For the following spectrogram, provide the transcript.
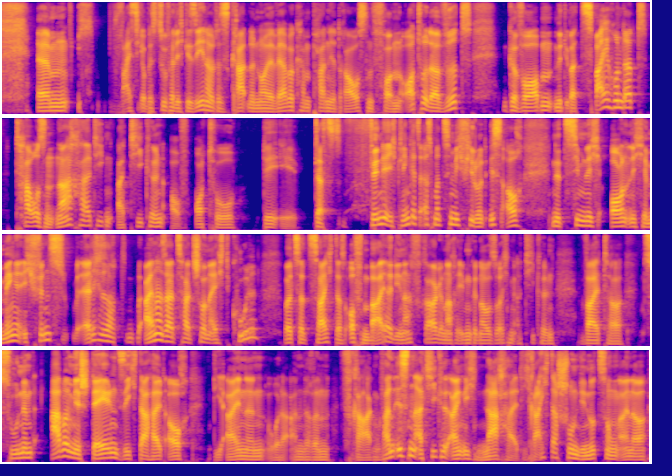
Ähm, ich weiß nicht, ob ihr es zufällig gesehen habt, das ist gerade eine neue Werbekampagne draußen von Otto. Da wird geworben mit über 200.000 nachhaltigen Artikeln auf otto.de das finde ich klingt jetzt erstmal ziemlich viel und ist auch eine ziemlich ordentliche Menge. Ich finde es ehrlich gesagt einerseits halt schon echt cool, weil es halt zeigt, dass offenbar ja die Nachfrage nach eben genau solchen Artikeln weiter zunimmt. Aber mir stellen sich da halt auch die einen oder anderen Fragen. Wann ist ein Artikel eigentlich nachhaltig? Reicht das schon die Nutzung einer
